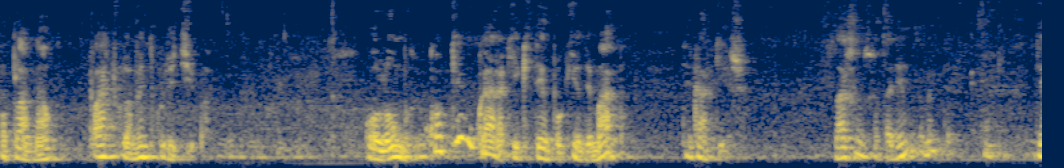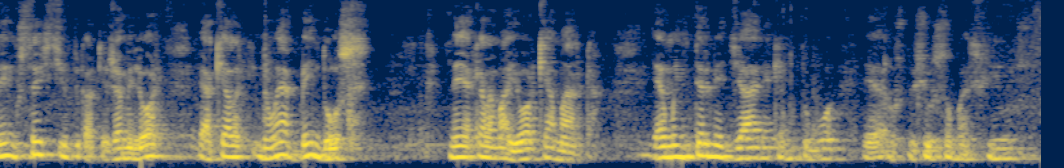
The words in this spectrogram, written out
O Planalto, particularmente Curitiba. Colombo, qualquer lugar aqui que tem um pouquinho de mata, tem carqueja. Nós em Santa Catarina também tem. Tem uns três tipos de carqueja. A melhor é aquela que não é bem doce, nem aquela maior que é amarga. É uma intermediária que é muito boa. É, os peixes são mais finos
